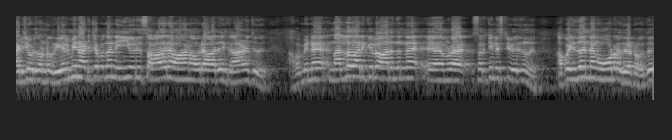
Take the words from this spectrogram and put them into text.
അടിച്ചു കൊടുത്തിട്ടുണ്ട്. റിയൽമിന് അടിച്ചപ്പോൾ തന്നെ ഈ ഒരു സാധനമാണ് അവർ ആദ്യം കാണിച്ചത്. അപ്പം പിന്നെ നല്ലതായിരിക്കുമല്ലോ ആരും തന്നെ നമ്മുടെ സെർച്ചിങ് ലിസ്റ്റ് വരുന്നത്. അപ്പോൾ ഇത് തന്നെ അങ്ങ് ഓർഡർ ചെയ്ത് കേട്ടോ. ഇത്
